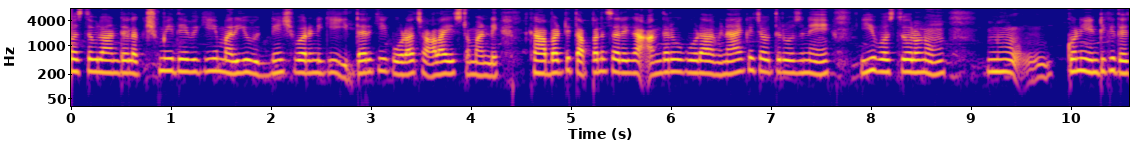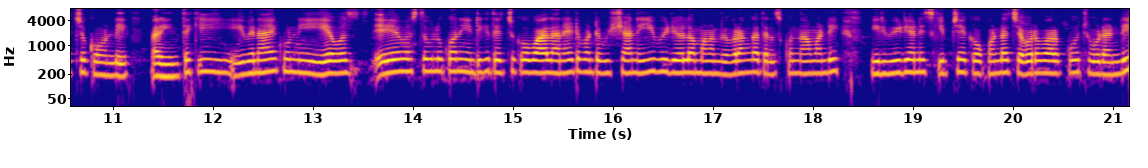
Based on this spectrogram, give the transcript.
వస్తువులు అంటే లక్ష్మీదేవికి మరియు విఘ్నేశ్వరునికి ఇద్దరికీ కూడా చాలా ఇష్టం అండి కాబట్టి తప్పనిసరిగా అందరూ కూడా వినాయక చవితి రోజునే ఈ వస్తువులను కొని ఇంటికి తెచ్చుకోండి. మరి ఇంతకీ ఈ వినాయకుడిని ఏ వస్ ఏ వస్తువులు కొని ఇంటికి తెచ్చుకోవాలి అనేటువంటి విషయాన్ని ఈ వీడియోలో మనం వివరంగా తెలుసుకుందామండి. మీరు వీడియోని స్కిప్ చేయకోకుండా చివరి వరకు చూడండి.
